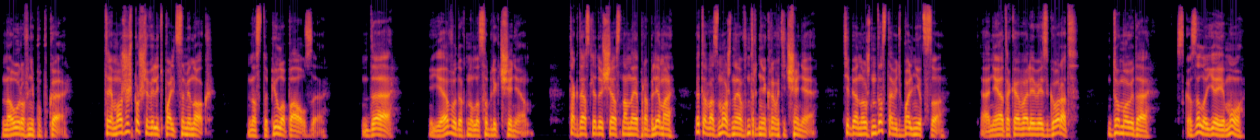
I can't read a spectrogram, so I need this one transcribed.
на уровне пупка. «Ты можешь пошевелить пальцами ног?» Наступила пауза. «Да». Я выдохнула с облегчением. «Тогда следующая основная проблема — это возможное внутреннее кровотечение. Тебя нужно доставить в больницу». «Они атаковали весь город?» «Думаю, да», — сказала я ему.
